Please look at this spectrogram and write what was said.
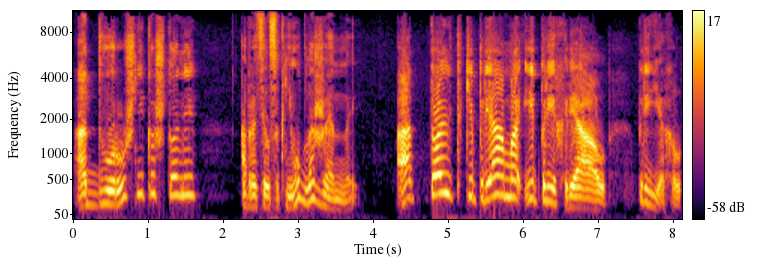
От двурушника, что ли? обратился к нему блаженный. А только прямо и прихрял, приехал.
